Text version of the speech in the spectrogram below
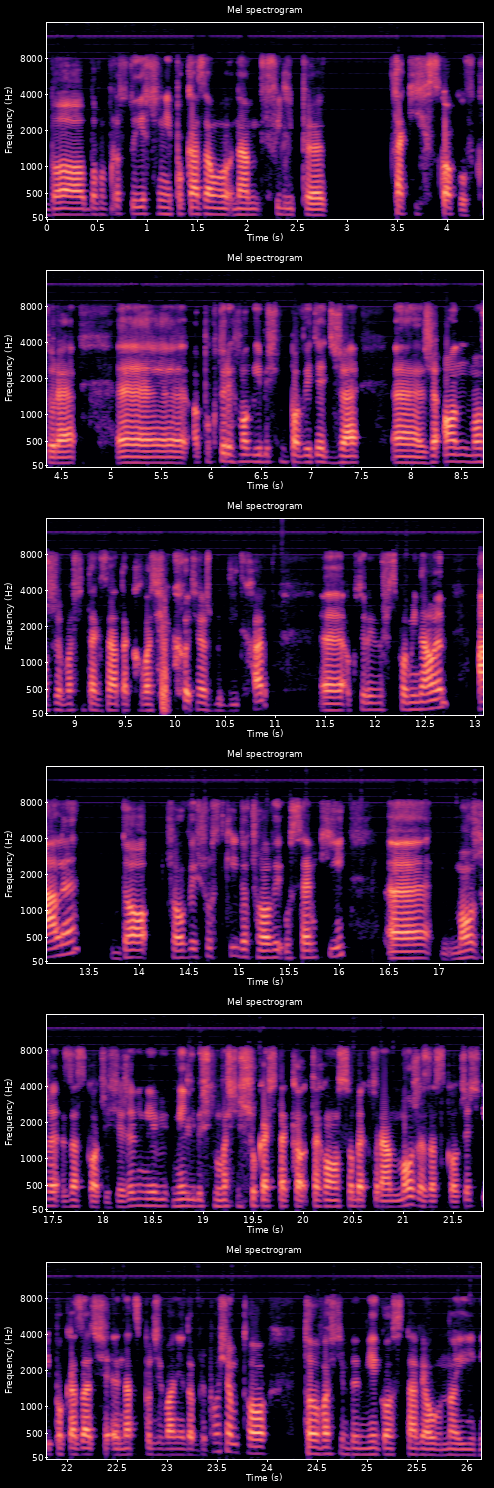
bo, bo po prostu jeszcze nie pokazał nam Filip e, takich skoków, które, po których moglibyśmy powiedzieć, że E, że on może właśnie tak zaatakować jak chociażby Dithard, e, o którym już wspominałem, ale do czołowej szóstki, do czołowej ósemki e, może zaskoczyć. Jeżeli mielibyśmy właśnie szukać tako, taką osobę, która może zaskoczyć i pokazać nadspodziewanie dobry poziom, to, to właśnie bym jego stawiał, no i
